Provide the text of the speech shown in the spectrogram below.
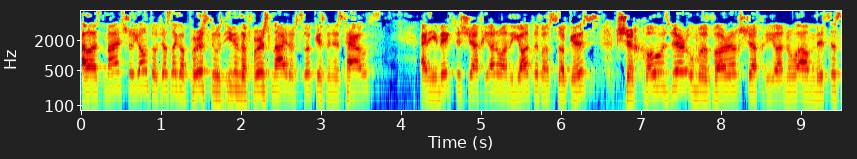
Al azman shal yom tov, just like a person who's eating the first night of sukkah in his house, and he makes a shechianu on the yontif of sukkah, shechozer umevarach shechianu al misas.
